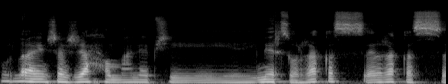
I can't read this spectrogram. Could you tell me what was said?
والله نشجعهم معناه باش يمارسوا الرقص. الرقص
